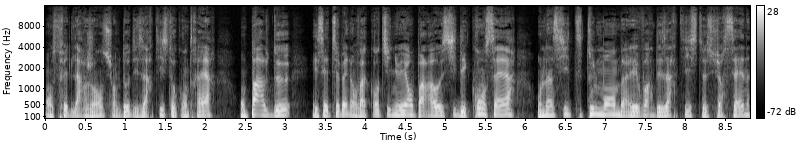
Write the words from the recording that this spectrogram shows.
on se fait de l'argent sur le dos des artistes. Au contraire, on parle d'eux et cette semaine on va continuer. On parlera aussi des concerts. On incite tout le monde à aller voir des artistes sur scène.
